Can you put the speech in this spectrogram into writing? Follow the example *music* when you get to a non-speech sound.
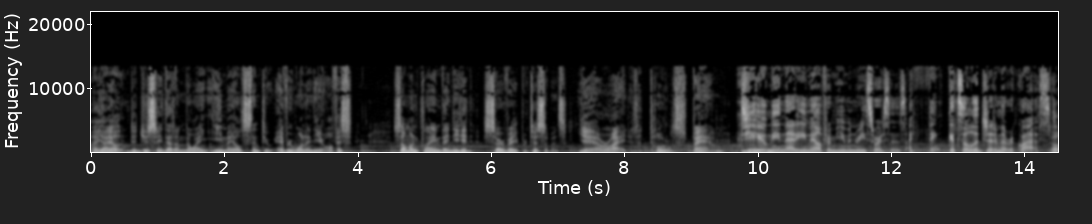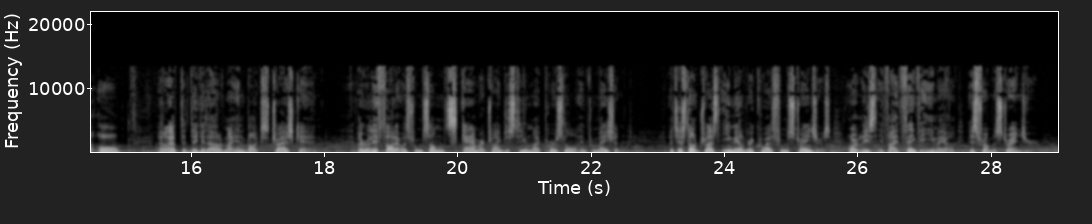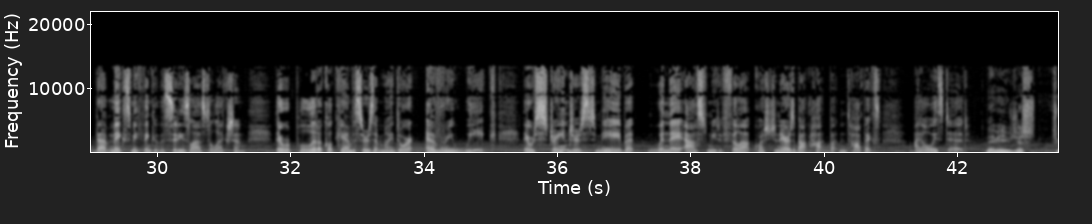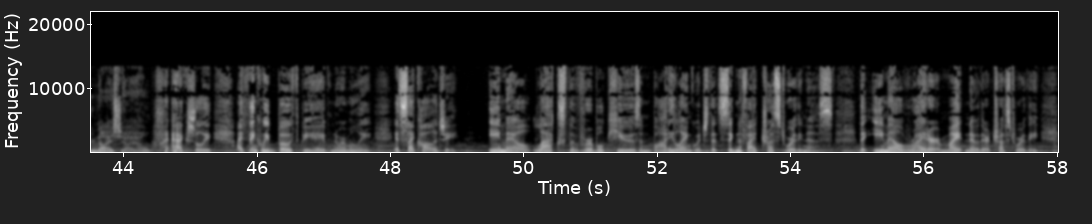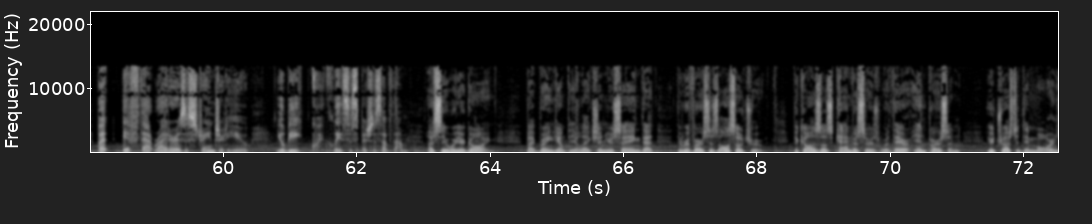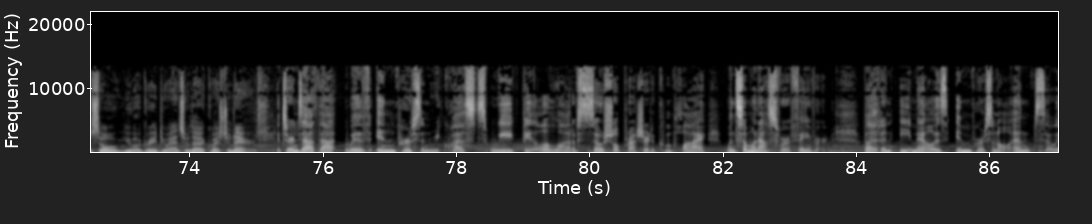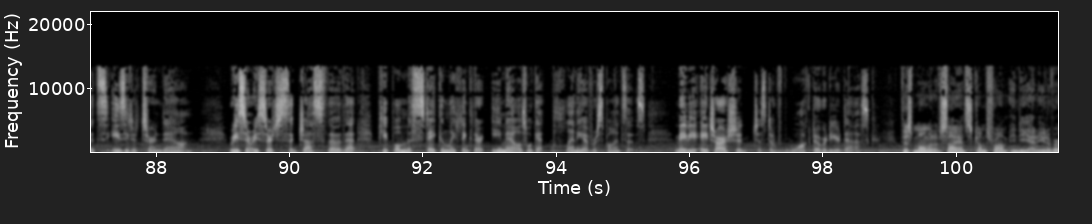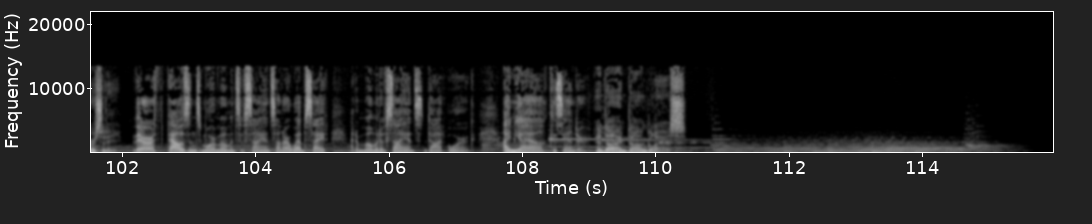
Hey, Yael, did you see that annoying email sent to everyone in the office? Someone claimed they needed survey participants. Yeah, right. It's a total spam. Do you mean that email from Human Resources? I think it's a legitimate request. Uh oh. I'll have to dig it out of my inbox trash can. I really thought it was from some scammer trying to steal my personal information. I just don't trust emailed requests from strangers, or at least if I think the email is from a stranger. That makes me think of the city's last election. There were political canvassers at my door every week. They were strangers to me, but when they asked me to fill out questionnaires about hot button topics, I always did. Maybe you're just too nice, Yael. *laughs* Actually, I think we both behave normally. It's psychology. Email lacks the verbal cues and body language that signify trustworthiness. The email writer might know they're trustworthy, but if that writer is a stranger to you, you'll be quickly suspicious of them. I see where you're going. By bringing up the election, you're saying that the reverse is also true. Because those canvassers were there in person, you trusted them more, and so you agreed to answer their questionnaires. It turns out that with in person requests, we feel a lot of social pressure to comply when someone asks for a favor. But an email is impersonal, and so it's easy to turn down. Recent research suggests, though, that people mistakenly think their emails will get plenty of responses. Maybe HR should just have walked over to your desk. This moment of science comes from Indiana University. There are thousands more moments of science on our website at a momentofscience.org. I'm Yael Ksander. And I'm Don Glass.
